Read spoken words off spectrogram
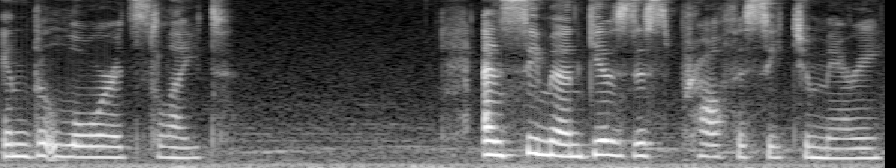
in the Lord's light. And Simeon gives this prophecy to Mary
